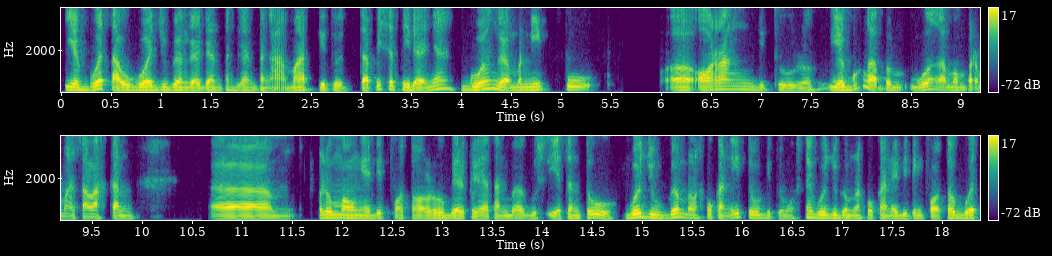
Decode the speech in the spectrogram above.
ya gue tahu gue juga nggak ganteng-ganteng amat gitu tapi setidaknya gue nggak menipu uh, orang gitu loh. Ya gue nggak gue nggak mempermasalahkan um, lu mau ngedit foto lu biar kelihatan bagus iya tentu gue juga melakukan itu gitu. Maksudnya gue juga melakukan editing foto buat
